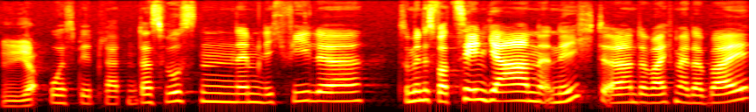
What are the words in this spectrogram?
Ja. USB-Platten. Das wussten nämlich viele Zumindest vor zehn Jahren nicht, äh, da war ich mal dabei,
